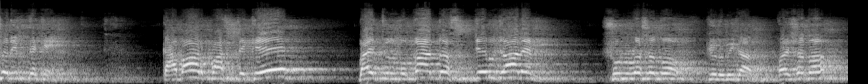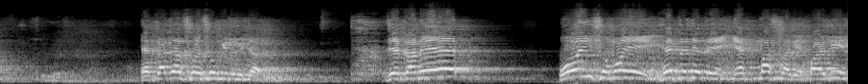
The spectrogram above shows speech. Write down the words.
শরীফ থেকে, কাবার পাশ থেকে বাইতুল মুকাদ্দাস জেরুজালেম ষোলো শত কিলোমিটার। কয় শত এক হাজার ছয়শো কিলোমিটার। যেখানে ওই সময়ে হেঁটে যেতে এক মাস লাগে, কয়দিন?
